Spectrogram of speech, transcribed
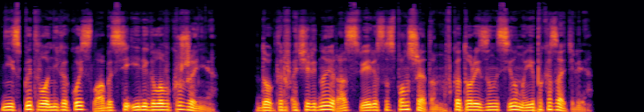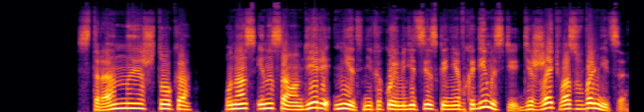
не испытывал никакой слабости или головокружения. Доктор в очередной раз сверился с планшетом, в который заносил мои показатели. «Странная штука. У нас и на самом деле нет никакой медицинской необходимости держать вас в больнице.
